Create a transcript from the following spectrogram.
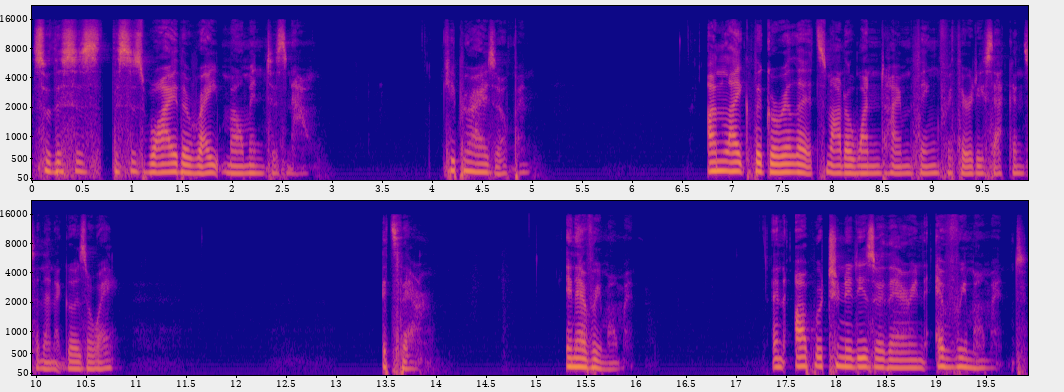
So this is this is why the right moment is now. Keep your eyes open. Unlike the gorilla, it's not a one-time thing for 30 seconds and then it goes away. It's there in every moment. And opportunities are there in every moment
